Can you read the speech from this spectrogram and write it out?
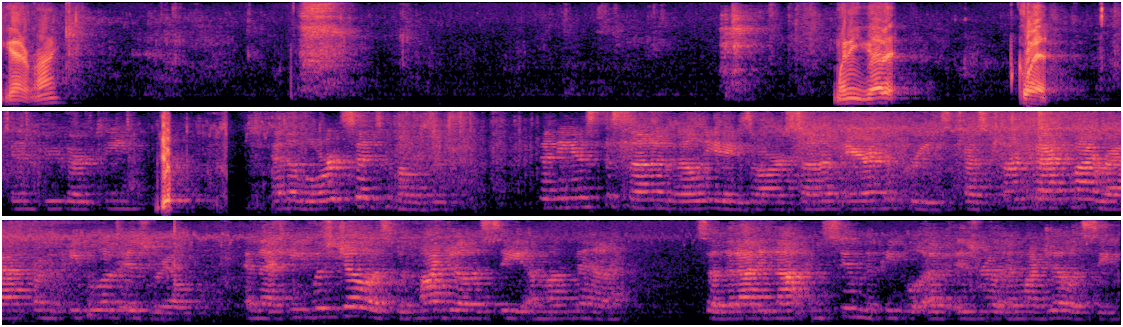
You got it right? When you got it? Go ahead. Ten through thirteen. Yep. And the Lord said to Moses, Phinehas the son of Eleazar, son of Aaron the priest, has turned back my wrath from the people of Israel, and that he was jealous with my jealousy among them, so that I did not consume the people of Israel in my jealousy.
